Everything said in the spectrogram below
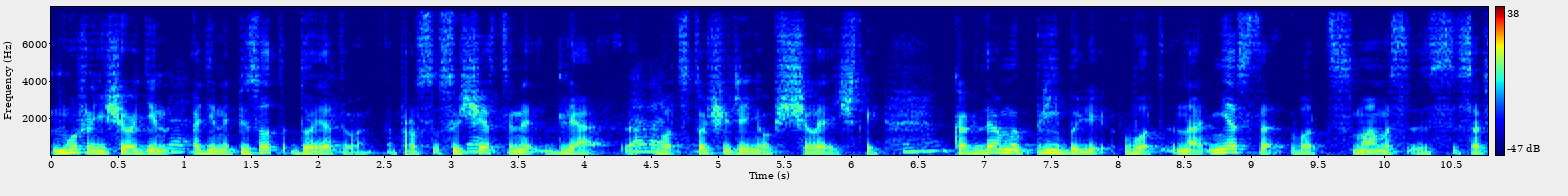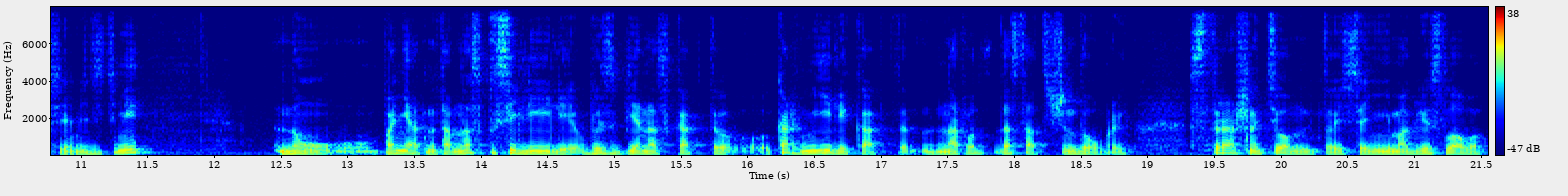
Можно еще один, Да. один эпизод до Давай. этого, просто существенный для, Давайте. вот, с точки зрения общечеловеческой. Когда мы прибыли вот на место, вот с мамой, с- со всеми детьми, ну, понятно, там нас поселили, в избе нас как-то кормили как-то, народ достаточно добрый, страшно темный, то есть они не могли слова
